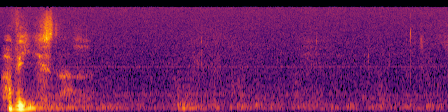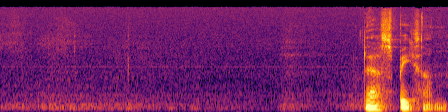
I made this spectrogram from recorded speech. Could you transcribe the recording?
har vist dig. Lad os bede sammen.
